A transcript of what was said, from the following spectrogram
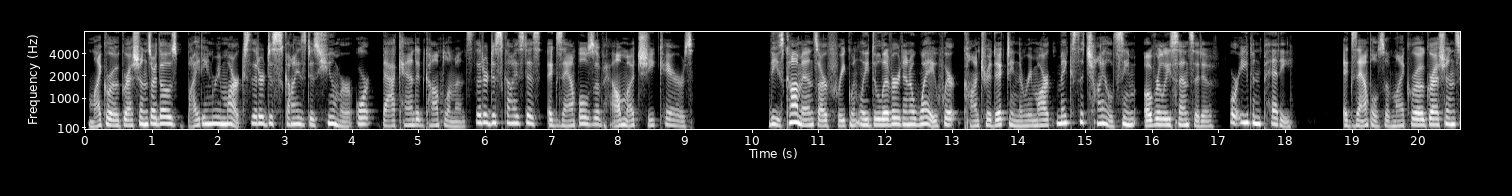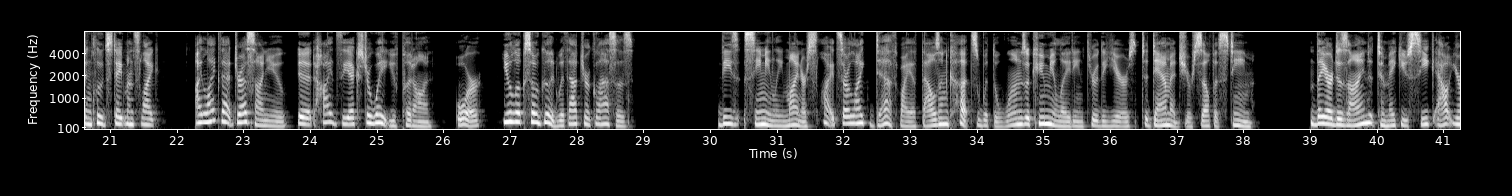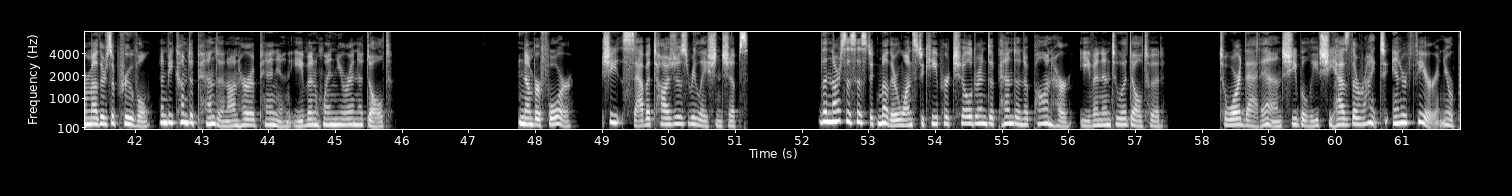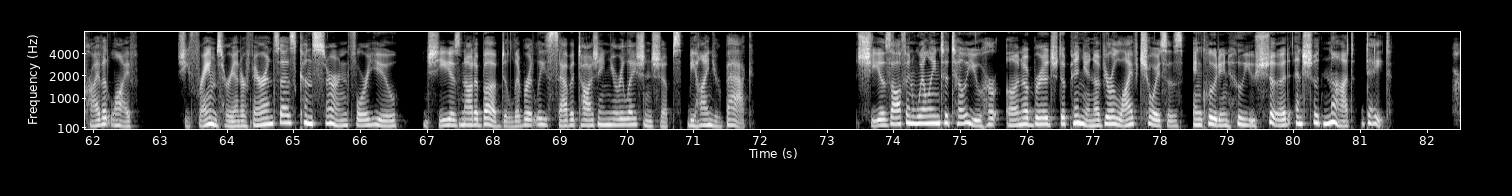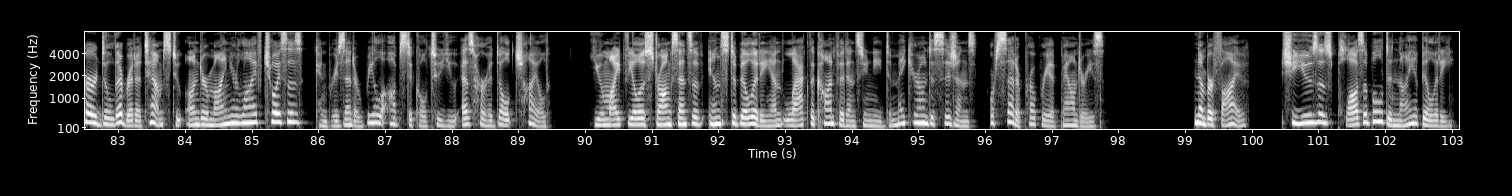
Microaggressions are those biting remarks that are disguised as humor or backhanded compliments that are disguised as examples of how much she cares. These comments are frequently delivered in a way where contradicting the remark makes the child seem overly sensitive or even petty. Examples of microaggressions include statements like, I like that dress on you. It hides the extra weight you've put on. Or, you look so good without your glasses. These seemingly minor slights are like death by a thousand cuts, with the wounds accumulating through the years to damage your self esteem. They are designed to make you seek out your mother's approval and become dependent on her opinion even when you're an adult. Number four, she sabotages relationships. The narcissistic mother wants to keep her children dependent upon her, even into adulthood. Toward that end, she believes she has the right to interfere in your private life. She frames her interference as concern for you, and she is not above deliberately sabotaging your relationships behind your back. She is often willing to tell you her unabridged opinion of your life choices, including who you should and should not date. Her deliberate attempts to undermine your life choices can present a real obstacle to you as her adult child. You might feel a strong sense of instability and lack the confidence you need to make your own decisions or set appropriate boundaries. Number 5. She uses plausible deniability.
